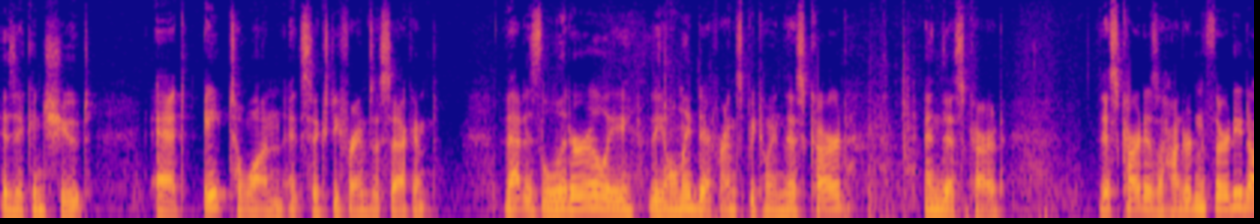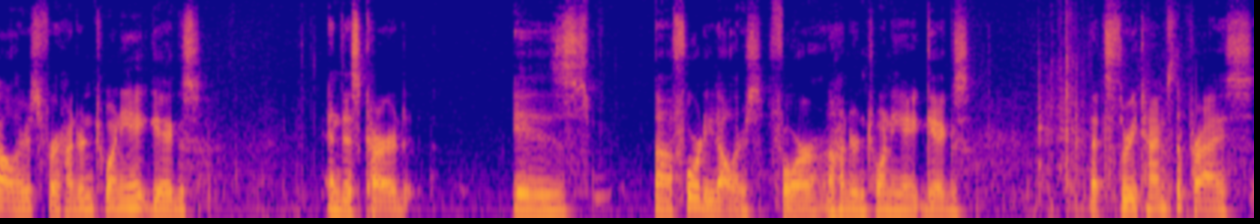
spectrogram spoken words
is it can shoot at 8 to 1 at 60 frames a second. That is literally the only difference between this card and this card. This card is $130 for 128 gigs, and this card is uh, $40 for 128 gigs. That's three times the price,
